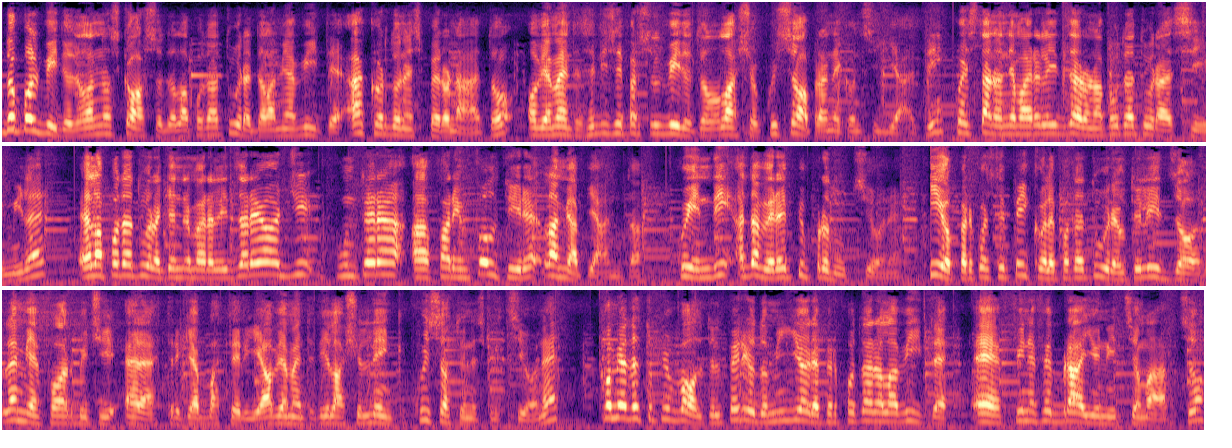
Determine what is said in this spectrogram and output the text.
Dopo il video dell'anno scorso della potatura della mia vite a cordone speronato, ovviamente se ti sei perso il video te lo lascio qui sopra nei consigliati, quest'anno andiamo a realizzare una potatura simile e la potatura che andremo a realizzare oggi punterà a far infoltire la mia pianta, quindi ad avere più produzione. Io per queste piccole potature utilizzo le mie forbici elettriche a batteria, ovviamente ti lascio il link qui sotto in descrizione, come ho detto più volte, il periodo migliore per potare la vite è fine febbraio, inizio marzo,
